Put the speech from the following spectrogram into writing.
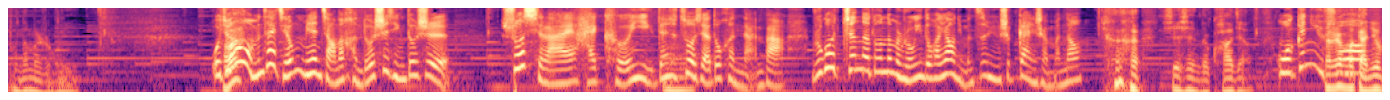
不那么容易。我觉得我们在节目里面讲的很多事情都是说起来还可以，但是做起来都很难吧？如果真的都那么容易的话，要你们咨询师干什么呢？谢谢你的夸奖。我跟你说，但是我感觉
